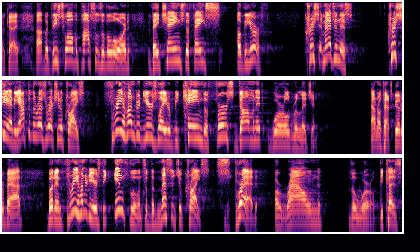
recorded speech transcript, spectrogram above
Okay? Uh, but these 12 apostles of the Lord, they changed the face of the earth. Christ, imagine this Christianity, after the resurrection of Christ, 300 years later became the first dominant world religion. I don't know if that's good or bad, but in 300 years, the influence of the message of Christ spread around the world because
